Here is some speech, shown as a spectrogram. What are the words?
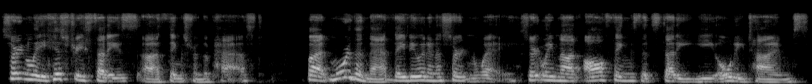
Certainly history studies uh, things from the past, but more than that, they do it in a certain way. Certainly not all things that study ye olde times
